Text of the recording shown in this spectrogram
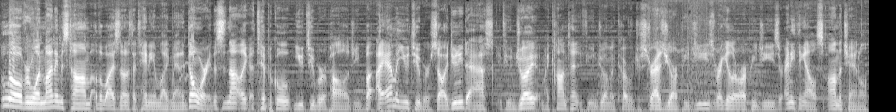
Hello, everyone. My name is Tom, otherwise known as Titanium Legman. And don't worry, this is not like a typical YouTuber apology, but I am a YouTuber, so I do need to ask if you enjoy my content, if you enjoy my coverage of strategy RPGs, regular RPGs, or anything else on the channel,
